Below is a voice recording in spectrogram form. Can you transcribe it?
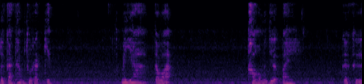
ด้วยการทำธุรกิจ ไม่ยากแต่ว่า ทองมันเยอะไป ก็คือ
